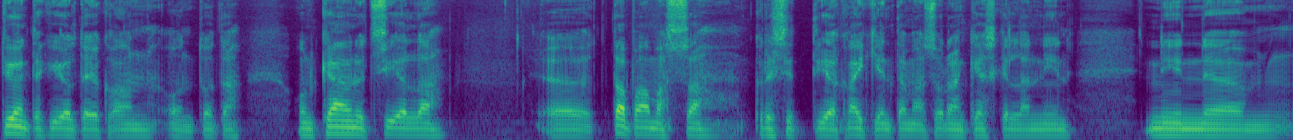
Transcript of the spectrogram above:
työntekijöiltä, joka on, on, tuota, on käynyt siellä tapaamassa kristittiä kaikkien tämän sodan keskellä, niin niin ähm,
